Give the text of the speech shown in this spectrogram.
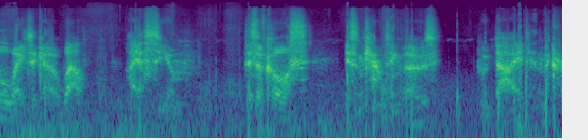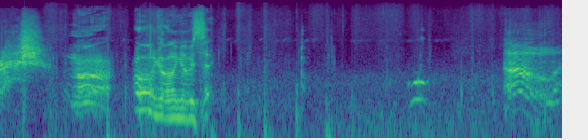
Horrible way to go, well, I assume. This, of course, isn't counting those who died in the crash. Oh, oh my god, I'm gonna be sick. Oh,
